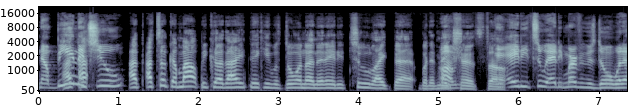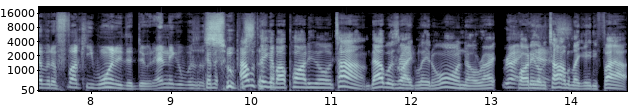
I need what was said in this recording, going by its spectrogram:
Now, being I- that you I, I took him out because I didn't think he was doing nothing in 82 like that, but it makes Oh, sense though. in 82, Eddie Murphy was doing whatever the fuck he wanted to do. That nigga was a superstar. I was thinking about Party All the Time. That was like later on though, right? Right, Party All the. Time was like 85,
